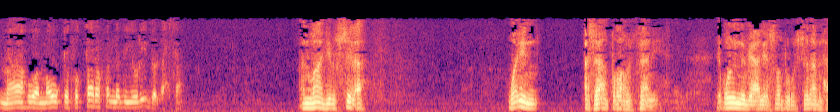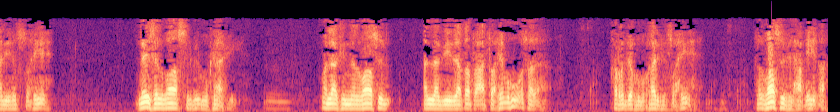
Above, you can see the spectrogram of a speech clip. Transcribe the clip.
ما هو موقف الطرف الذي يريد الإحسان؟ الواجب الصلة وإن أساء الطرف الثاني. يقول النبي عليه الصلاة والسلام في الحديث الصحيح ليس الواصل بالمكافي ولكن الواصل الذي إذا قطعت رحمه وصلها. خرجه البخاري في صحيحه فالواصل في الحقيقة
